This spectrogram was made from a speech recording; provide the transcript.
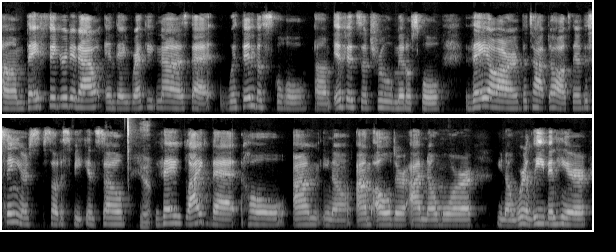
um, they figured it out and they recognize that within the school, um, if it's a true middle school, they are the top dogs. They're the seniors, so to speak. And so yep. they like that whole I'm, you know, I'm older, I know more, you know, we're leaving here.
